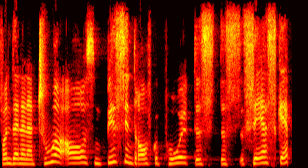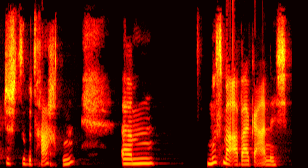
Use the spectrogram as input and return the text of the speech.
von seiner Natur aus ein bisschen drauf gepolt, das, das sehr skeptisch zu betrachten. Ähm, muss man aber gar nicht.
